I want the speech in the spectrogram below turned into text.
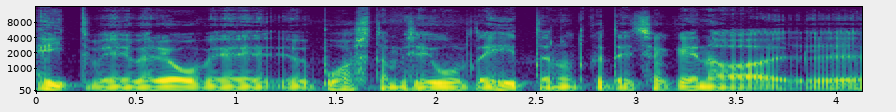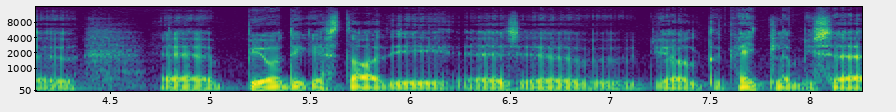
heitvee või reovee puhastamise juurde ehitanud ka täitsa kena eh, eh, biodigestaadi nii-öelda käitlemise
